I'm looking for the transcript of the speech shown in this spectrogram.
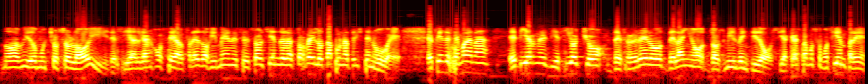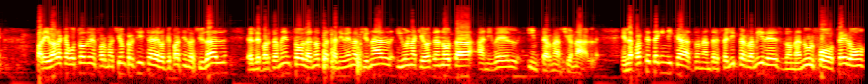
no ha habido mucho sol hoy, decía el gran José Alfredo Jiménez, el sol siendo la torre y lo tapa una triste nube. El fin de semana es viernes 18 de febrero del año 2022 y acá estamos como siempre para llevar a cabo toda la información precisa de lo que pasa en la ciudad, el departamento, las notas a nivel nacional y una que otra nota a nivel internacional. En la parte técnica, don Andrés Felipe Ramírez, don Anulfo Otero,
